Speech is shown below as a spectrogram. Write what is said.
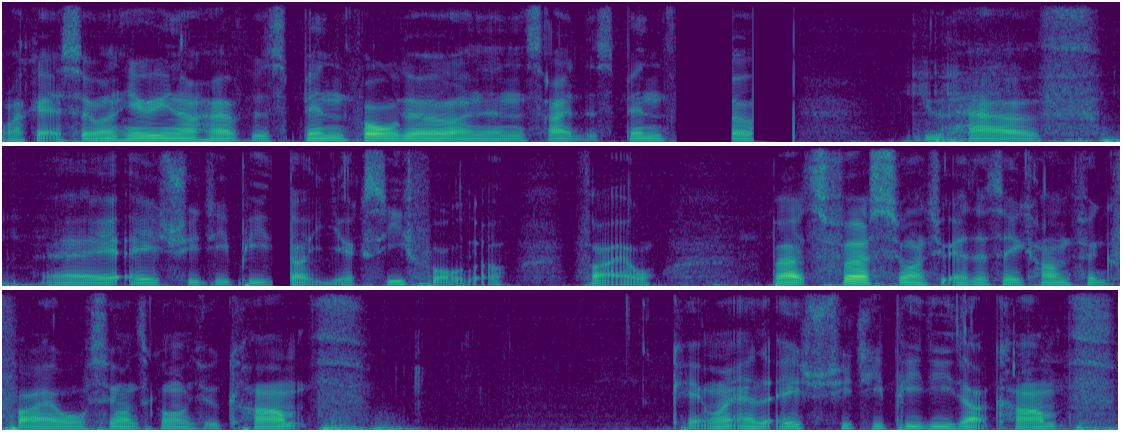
Okay, so in here you now have the spin folder, and then inside the spin folder, you have a http.exe folder file. But first you want to edit a config file, so you want to go into conf. Okay, I want to edit httpd.conf.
